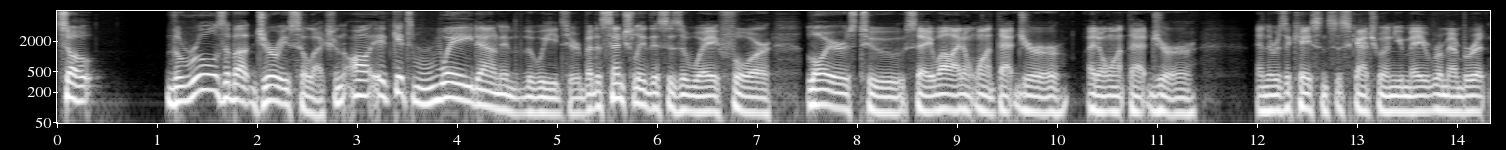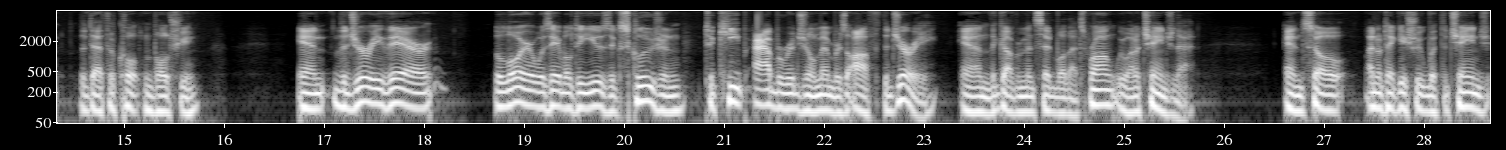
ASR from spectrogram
So the rules about jury selection, all, it gets way down into the weeds here, but essentially this is a way for lawyers to say, well, I don't want that juror, I don't want that juror, And there was a case in Saskatchewan, you may remember it, the death of Colten Boushie. And the jury there, the lawyer was able to use exclusion to keep Aboriginal members off the jury. And the government said, well, that's wrong. We want to change that. And so I don't take issue with the change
